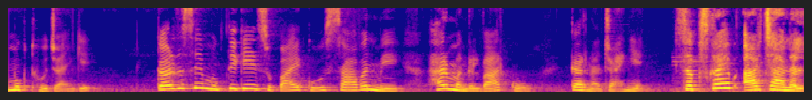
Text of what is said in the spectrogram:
मुक्त हो जाएँगे। कर्ज से मुक्ति के इस उपाय को सावन में हर मंगलवार को करना चाहिए। Subscribe our channel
